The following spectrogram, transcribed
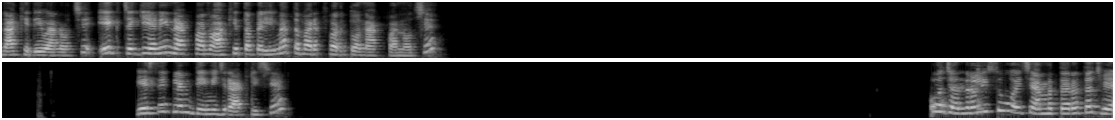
નાખી દેવાનો છે. એક જગ્યાએ નહીં નાખવાનો, આખી તપેલીમાં તમારે ફરતો નાખવાનો છે. ગેસની ફ્લેમ ધીમી જ રાખી છે. તો જનરલી શું હોય છે? આમાં તરત જ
